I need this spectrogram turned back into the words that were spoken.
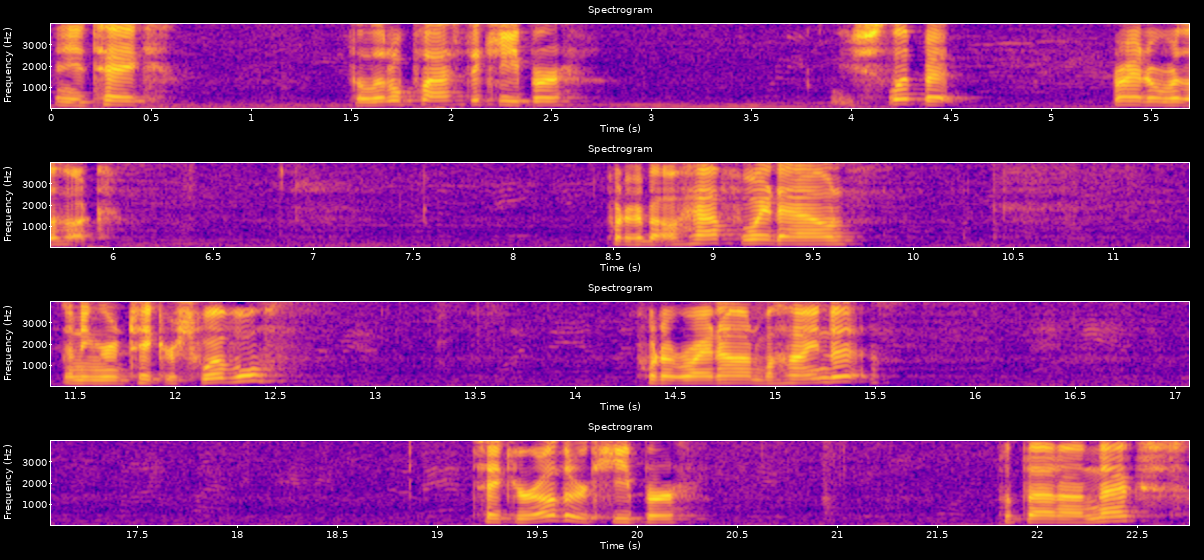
and you take the little plastic keeper you slip it right over the hook. Put it about halfway down. Then you're going to take your swivel, put it right on behind it. Take your other keeper, put that on next.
